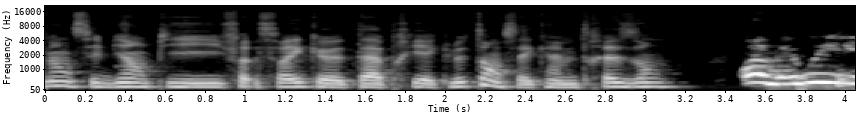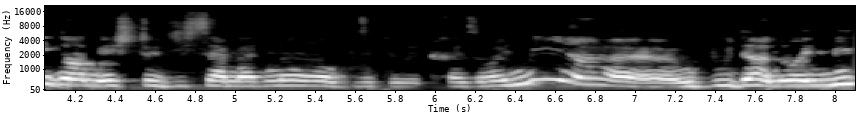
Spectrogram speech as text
Non, c'est bien. Puis c'est vrai que tu as appris avec le temps, ça a quand même 13 ans. Ah, mais oui, non, mais je te dis ça maintenant au bout de 13 ans et demi. Hein. Au bout d'un an et demi,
